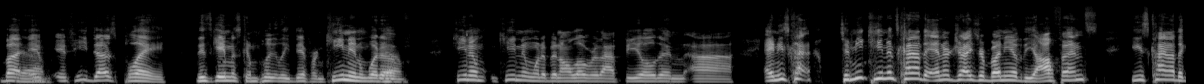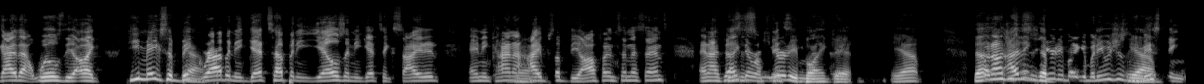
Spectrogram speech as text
But Yeah. if if he does play, this game is completely different. Keenan would Yeah. have. Keenan Keenan would have been all over that field, and uh, and he's kind of, to me. Keenan's kind of the Energizer Bunny of the offense. He's kind of the guy that wills the like. He makes a big Yeah. grab and he gets up and he yells and he gets excited and he kind of Yeah. hypes up the offense in a sense. And I feel He's like they a were security blanket. Yeah. But not just I think the security blanket, but he was just Yeah. missing.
